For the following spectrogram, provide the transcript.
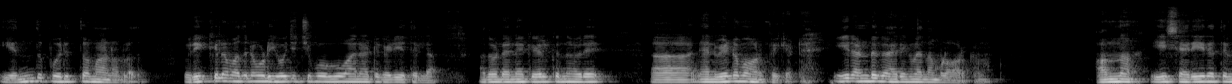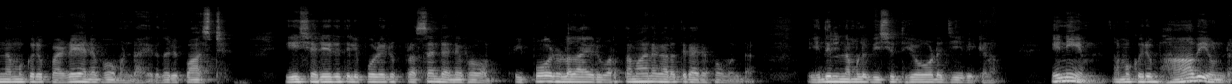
എന്ത് പൊരുത്തമാണുള്ളത്? ഒരിക്കലും അതിനോട് യോജിച്ചു പോകുവാനായിട്ട് കഴിയത്തില്ല. അതുകൊണ്ട് എന്നെ കേൾക്കുന്നവരെ ഞാൻ വീണ്ടും ഓർപ്പിക്കട്ടെ. ഈ രണ്ട് കാര്യങ്ങളെ നമ്മൾ ഓർക്കണം. അന്ന് ഈ ശരീരത്തിൽ നമുക്കൊരു പഴയ അനുഭവം ഉണ്ടായിരുന്നു. ഒരു പാസ്റ്റ് ഈ ശരീരത്തിൽ ഇപ്പോഴൊരു പ്രസന്റ് അനുഭവം ഇപ്പോഴുള്ളതായ ഒരു വർത്തമാനകാലത്തിലെ അനുഭവമുണ്ട്. ഇതിൽ നമ്മൾ വിശുദ്ധിയോടെ ജീവിക്കണം. ഇനിയും നമുക്കൊരു ഭാവിയുണ്ട്.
